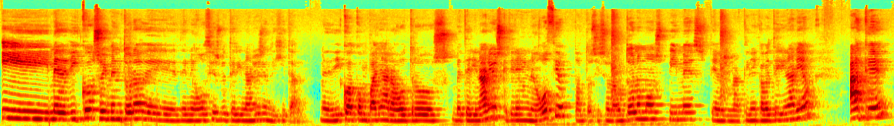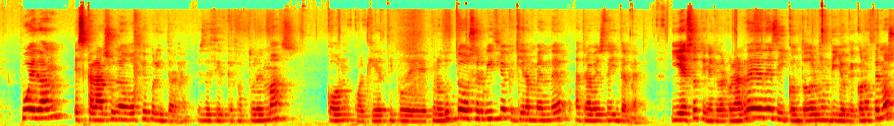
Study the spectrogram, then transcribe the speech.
y me dedico, soy mentora de, de negocios veterinarios en digital. Me dedico a acompañar a otros veterinarios que tienen un negocio, tanto si son autónomos, pymes, tienes una clínica veterinaria, a que puedan escalar su negocio por internet, es decir, que facturen más con cualquier tipo de producto o servicio que quieran vender a través de internet. Y eso tiene que ver con las redes y con todo el mundillo que conocemos,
